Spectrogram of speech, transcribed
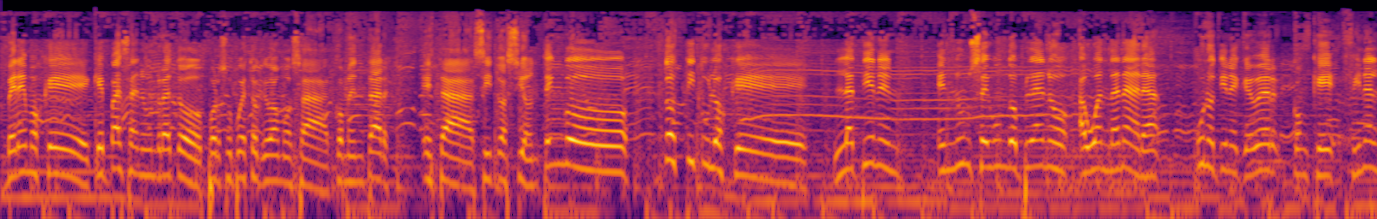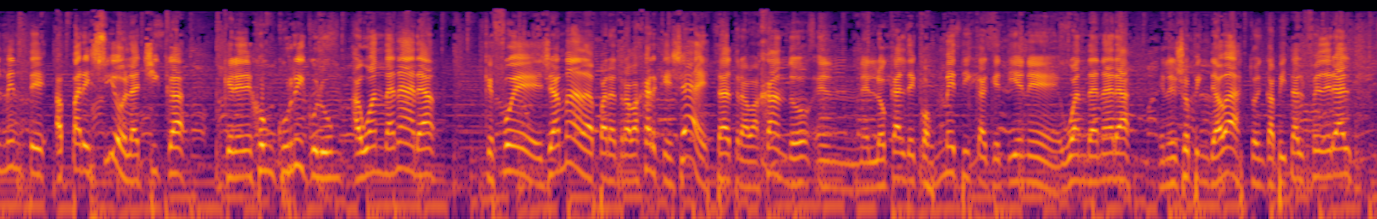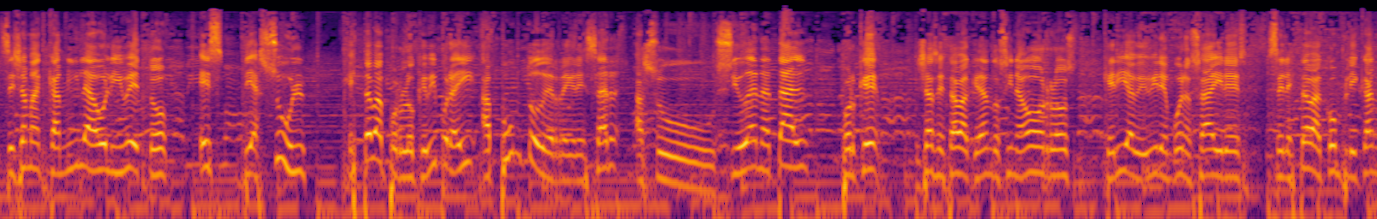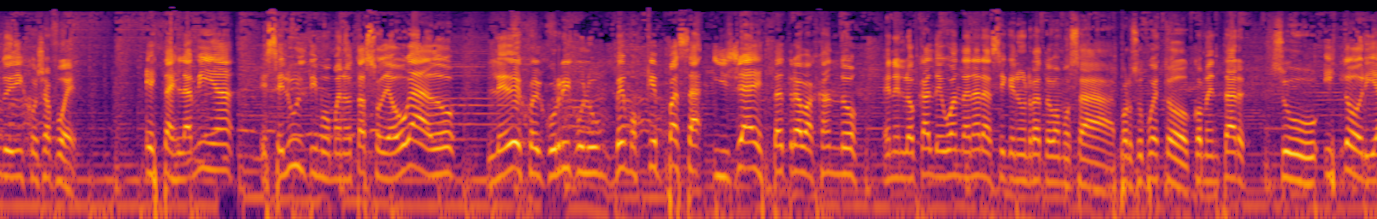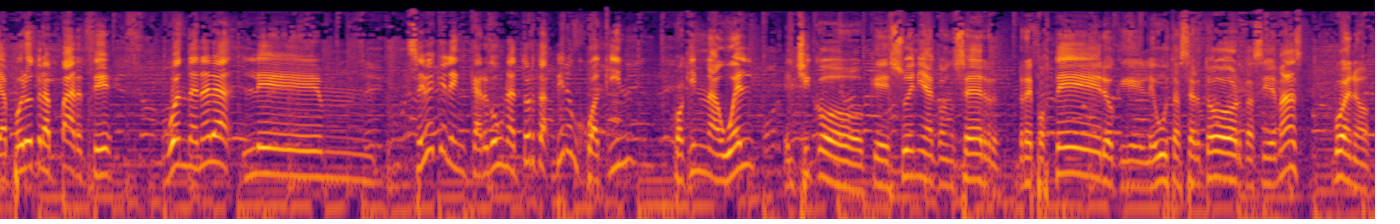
veremos qué, qué pasa en un rato. Por supuesto que vamos a comentar esta situación. Tengo dos títulos que la tienen en un segundo plano a Wanda Nara. Uno tiene que ver con que finalmente apareció la chica que le dejó un currículum a Wanda Nara que fue llamada para trabajar, que ya está trabajando en el local de cosmética que tiene Wanda Nara en el shopping de Abasto, en Capital Federal. Se llama Camila Oliveto, es de azul. Estaba, por lo que vi por ahí, a punto de regresar a su ciudad natal porque ya se estaba quedando sin ahorros, quería vivir en Buenos Aires, se le estaba complicando y dijo, ya fue. Esta es la mía, es el último manotazo de ahogado. Le dejo el currículum, vemos qué pasa y ya está trabajando en el local de Wanda Nara, así que en un rato vamos a, por supuesto, comentar su historia. Por otra parte, Wanda Nara le... mm, Se ve que le encargó una torta. ¿Vieron Joaquín? Joaquín Nahuel, el chico que sueña con ser repostero, que le gusta hacer tortas y demás. Bueno,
